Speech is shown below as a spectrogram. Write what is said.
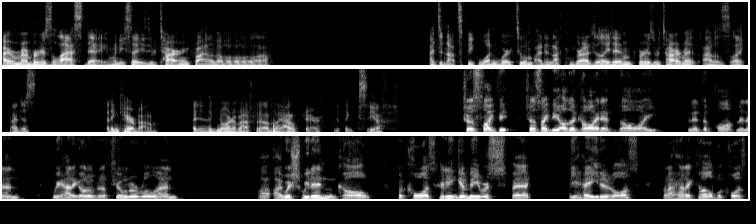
I remember his last day when he said he's retiring finally, blah blah blah blah blah. I did not speak one word to him. I did not congratulate him for his retirement. I was like, I just I didn't care about him. I just ignored him after. I was like, I don't care. Like, see ya. Just like the just like the other guy that died in the department, and we had to go to the funeral, and I, I wish we didn't go because he didn't give me respect. He hated us, but I had to go because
